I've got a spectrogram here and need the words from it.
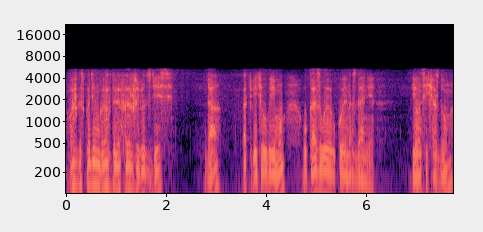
ваш господин граф Деляфер живет здесь?» «Да», — ответил Гримо, указывая рукой на здание. «И он сейчас дома?»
